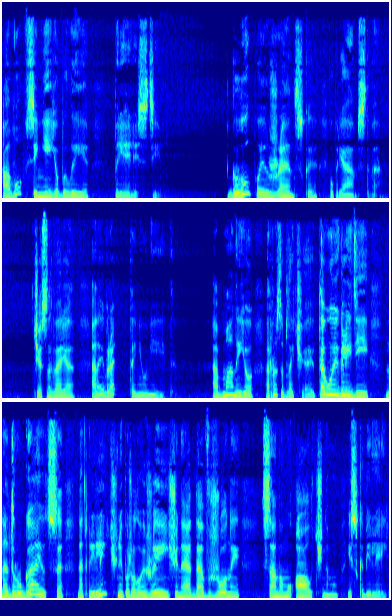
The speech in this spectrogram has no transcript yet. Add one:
а вовсе не ее былые прелести. Глупое женское упрямство — Честно говоря, она и врать-то не умеет. Обман ее разоблачает. Того и гляди, надругаются над приличной пожилой женщиной, отдав жены самому алчному из кобелей.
